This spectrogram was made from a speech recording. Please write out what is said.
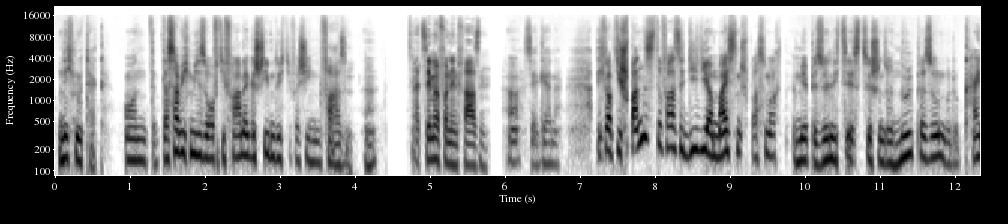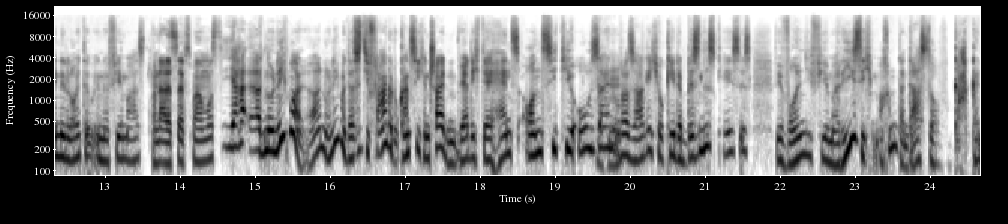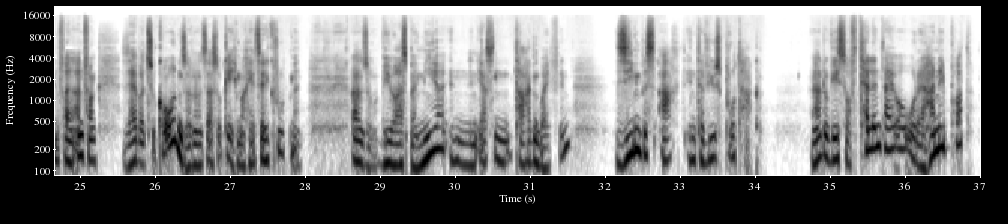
Nicht nur Tech. Und das habe ich mir so auf die Fahne geschrieben durch die verschiedenen Phasen. Erzähl mal von den Phasen. Ja, sehr gerne. Ich glaube, die spannendste Phase, die dir am meisten Spaß macht, mir persönlich ist zwischen so null Personen, wo du keine Leute in der Firma hast. Und alles selbst machen musst? Ja, äh, noch nicht mal, ja, noch nicht mal. Das ist die Frage. Du kannst dich entscheiden, werde ich der Hands-on-CTO sein Mhm. oder sage ich, okay, der Business Case ist, wir wollen die Firma riesig machen, dann darfst du auf gar keinen Fall anfangen, selber zu coden, sondern sagst, okay, ich mache jetzt Recruitment. Also, wie war es bei mir in den ersten Tagen bei Finn? Sieben bis acht Interviews pro Tag. Ja, du gehst auf Talent.io oder Honeypot,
